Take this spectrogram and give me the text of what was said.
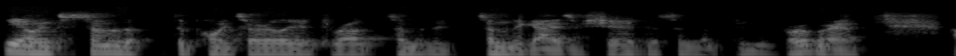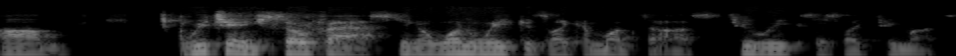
you know, into some of the, the points earlier throughout some of the some of the guys have shared this in the in the program. Um, we change so fast. You know, one week is like a month to us. Two weeks is like two months.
